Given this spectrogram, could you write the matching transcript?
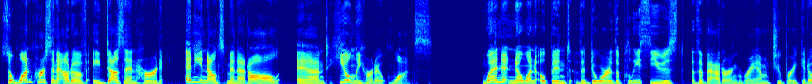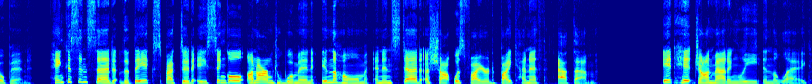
So, one person out of a dozen heard any announcement at all, and he only heard it once. When no one opened the door, the police used the battering ram to break it open. Hankison said that they expected a single unarmed woman in the home, and instead, a shot was fired by Kenneth at them. It hit John Mattingly in the leg.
